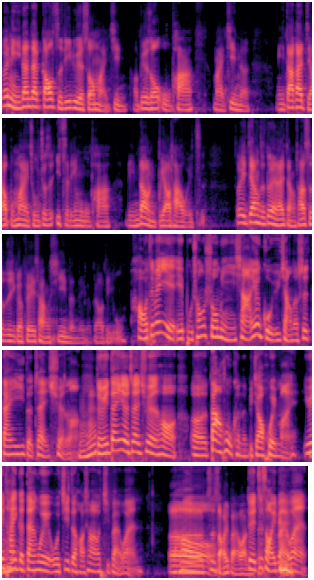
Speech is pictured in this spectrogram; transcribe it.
所以你一旦在高值利率的时候买进，啊，比如说五趴买进了，你大概只要不卖出，就是一直零五趴，零到你不要它为止。所以这样子对你来讲，它是不是一个非常吸引人的一个标的物？好，我这边也也补充说明一下，因为古鱼讲的是单一的债券啦，嗯、等于单一的债券哈，呃，大户可能比较会买，因为它一个单位我记得好像要几百万。呃，至少一百万。对，至少一百万。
